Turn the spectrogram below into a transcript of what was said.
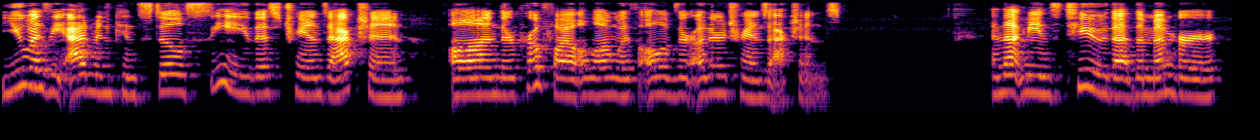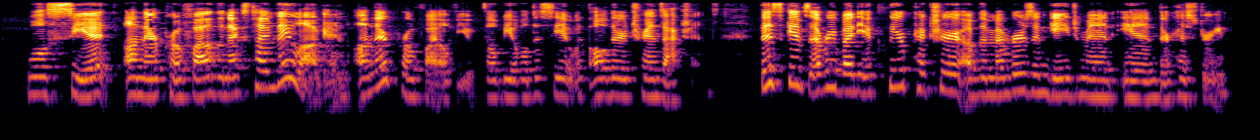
you as the admin can still see this transaction on their profile along with all of their other transactions. And that means too that the member will see it on their profile the next time they log in on their profile view. They'll be able to see it with all their transactions. This gives everybody a clear picture of the member's engagement and their history.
